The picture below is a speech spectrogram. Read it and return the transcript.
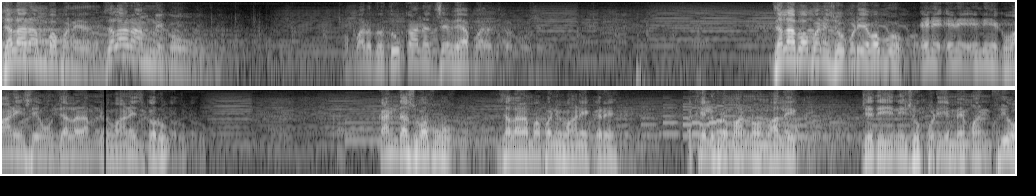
જલારામ બાપાને જલારામ ને કહું, અમારે તો દુકાન જ છે, વેપાર જ કરવો છે. જલા બાપાની ઝોપડીએ બાપુ, એને એને, એની એક વાણી છે, હું જલારામની વાણી જ કરું. કાનદાસ બાપુ જલારામ બાપાની વાણી કરે. અખિલ બ્રહ્માંડનો માલિક, જેદીજીની ઝોપડીએ મહેમાન થયો.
